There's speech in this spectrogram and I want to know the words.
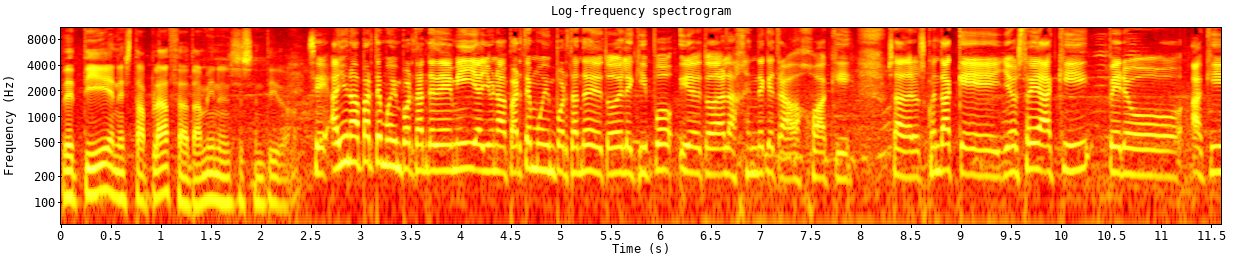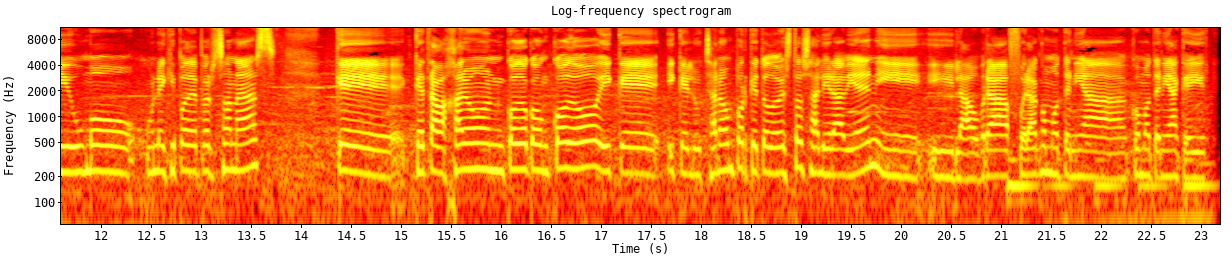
de ti en esta plaza también en ese sentido. Sí, hay una parte muy importante de mí y hay una parte muy importante de todo el equipo y de toda la gente que trabajó aquí. O sea, daros cuenta que yo estoy aquí, pero aquí hubo un equipo de personas que, trabajaron codo con codo y que, y que lucharon porque todo esto saliera bien y, y la obra fuera como tenía, como tenía que ir.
